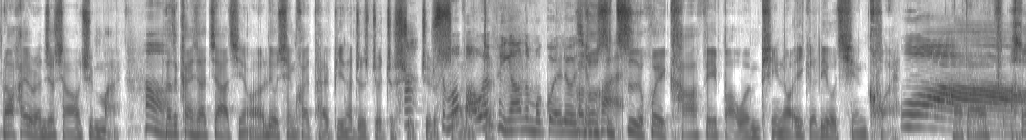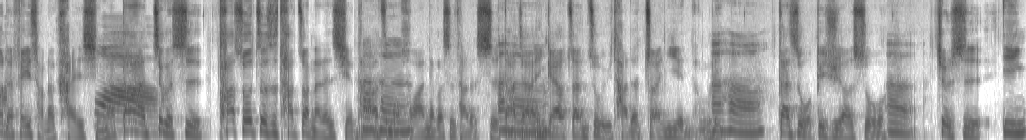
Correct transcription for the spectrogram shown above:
然后还有人就想要去买，嗯、但是看一下价钱哦，六千块台币，那就就就觉得什么保温瓶要那么贵？六千块？他说是智慧咖啡保温瓶，然后一个六千块，哇！然后他喝得非常的开心。那当然这个是他说这是他赚来的钱，他要怎么花那个是他的事，大家应该要专注于他的专业能力。嗯、但是我必须要说，嗯，就是英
